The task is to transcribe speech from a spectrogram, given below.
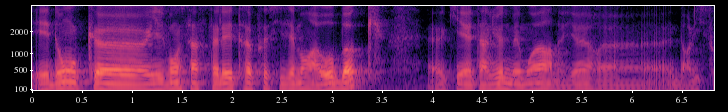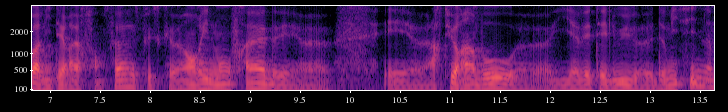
Et donc euh, ils vont s'installer très précisément à Obok, euh, qui est un lieu de mémoire d'ailleurs dans l'histoire littéraire française, puisque Henri de Montfred et, Arthur Rimbaud y avaient élu domicile.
